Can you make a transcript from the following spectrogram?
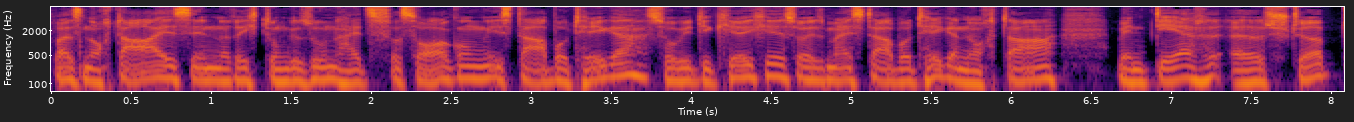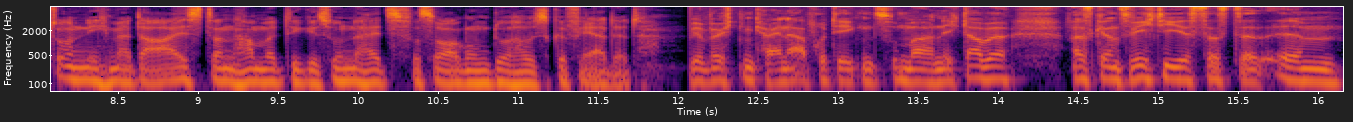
was noch da ist in Richtung Gesundheitsversorgung, ist der Apotheker. So wie die Kirche, so ist meist der Apotheker noch da. Wenn der äh, stirbt und nicht mehr da ist, dann haben wir die Gesundheits Gesundheitsversorgung durchaus gefährdet. Wir möchten keine Apotheken zumachen. Ich glaube, was ganz wichtig ist, dass der, ähm,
